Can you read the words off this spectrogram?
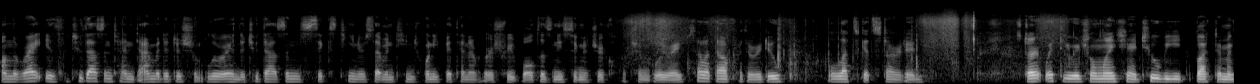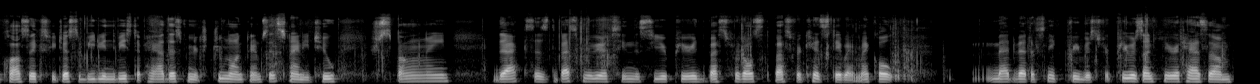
On the right is the 2010 Diamond Edition Blu-ray and the 2016 or 17 25th Anniversary Walt Disney Signature Collection Blu-ray. So without further ado, let's get started. Start with the original 1992 beat Black Diamond Classics. You just Beauty and the Beast. I've had this for an extreme long time since 92. Your spine. The X says the best movie I've seen this year, period. The best for adults, the best for kids. Stay by Michael Medved of Sneak Previews. For previews on here, it has um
